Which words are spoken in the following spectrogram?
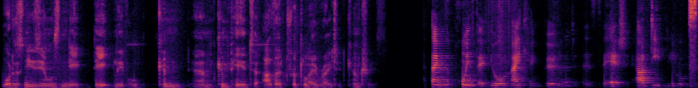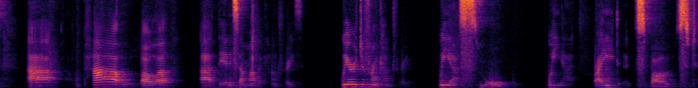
what is New Zealand's net debt level um, compared to other AAA rated countries? I think the point that you're making, Bernard, is that our debt levels are on par or lower uh, than some other countries. We're a different country. We are small. We are trade exposed.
